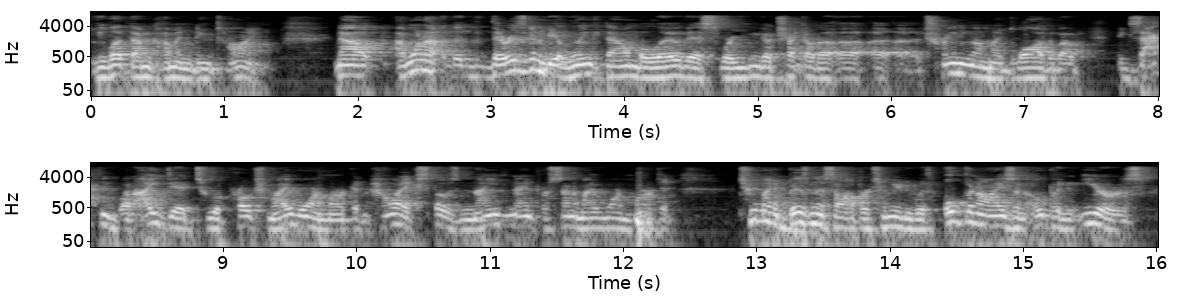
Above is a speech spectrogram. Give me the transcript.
you let them come in due time now, I want to. There is going to be a link down below this where you can go check out a, a, a, training on my blog about exactly what I did to approach my warm market and how I exposed 99% of my warm market to my business opportunity with open eyes and open ears,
